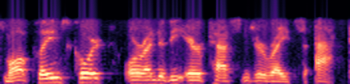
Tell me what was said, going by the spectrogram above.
small claims court, or under the Air Passenger Rights Act.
